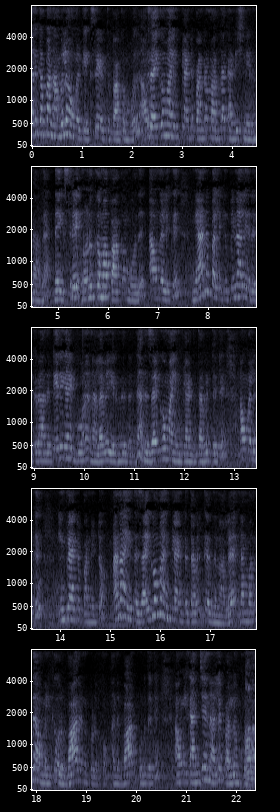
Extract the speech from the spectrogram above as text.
அதுக்கப்புறம் நம்மளும் அவங்களுக்கு எக்ஸ்ரே எடுத்து பார்க்கும்போது அவங்க ஜைகோமா இம்ப்ளான்ட் பண்ற மாதிரி தான் கண்டிஷன் இருந்தாங்க. இந்த எக்ஸ்ரே நுணுக்கமா பார்க்கும்போது அவங்களுக்கு ஞான பல்லுக்கு பின்னால இருக்கிற அந்த டெரிகாய்ட் போன நல்லாவே இருந்ததுங்க. அந்த ஜைகோமா இம்ப்ளான்ட் தவிர்த்துட்டு அவங்களுக்கு இம்ப்ளான்ட் பண்ணிட்டோம். ஆனா இந்த ஜைகோமா இம்ப்ளான்ட் தவிர்க்கிறதுனால நம்ம வந்து அவங்களுக்கு ஒரு பார்னு கொடுப்போம். அந்த பார் கொடுத்துட்டு அவங்களுக்கு அஞ்சே நாள்ல பல்லும் ஆனா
